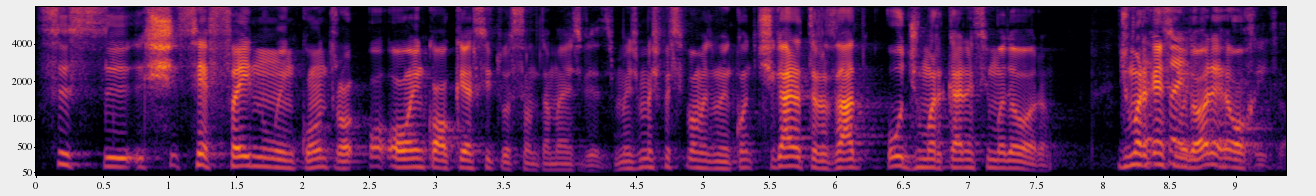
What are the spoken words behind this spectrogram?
se, se, se é feio num encontro ou, ou em qualquer situação também às vezes, mas, mas principalmente num encontro, chegar atrasado ou desmarcar em cima da hora. Desmarcar É em cima feio. da hora é horrível.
